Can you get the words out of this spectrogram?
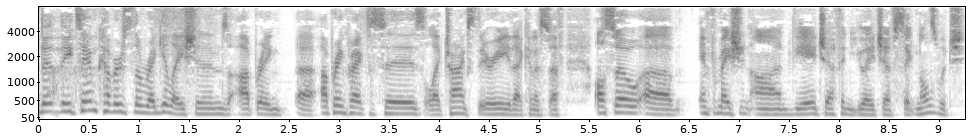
the, the exam covers the regulations, operating, uh, operating practices, electronics theory, that kind of stuff. Also, uh, information on VHF and UHF signals, which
